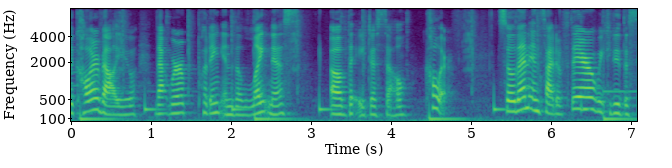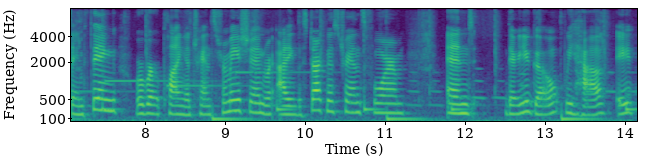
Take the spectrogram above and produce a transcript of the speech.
the color value that we're putting in the lightness of the HSL color. So then inside of there, we could do the same thing where we're applying a transformation, we're adding this darkness transform, and there you go, we have a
